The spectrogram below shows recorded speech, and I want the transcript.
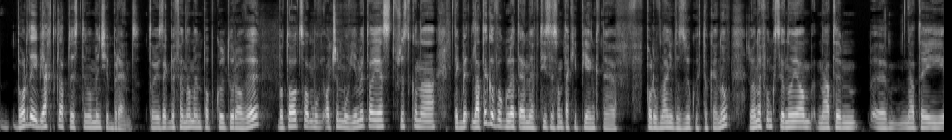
Bored Ape Yacht Club to jest w tym momencie brand. To jest jakby fenomen popkulturowy, bo to, co, o czym mówimy, to jest wszystko na, jakby dlatego w ogóle te NFT są takie piękne w porównaniu do zwykłych tokenów, że one funkcjonują na tym, na tej,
